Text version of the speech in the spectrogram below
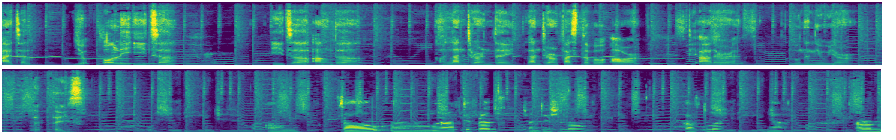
at you only eat eat uh, on the uh, Lantern Day, Lantern Festival, or the other Lunar New Year days. Oh, so um, we have different traditional customer. Yeah. Um,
